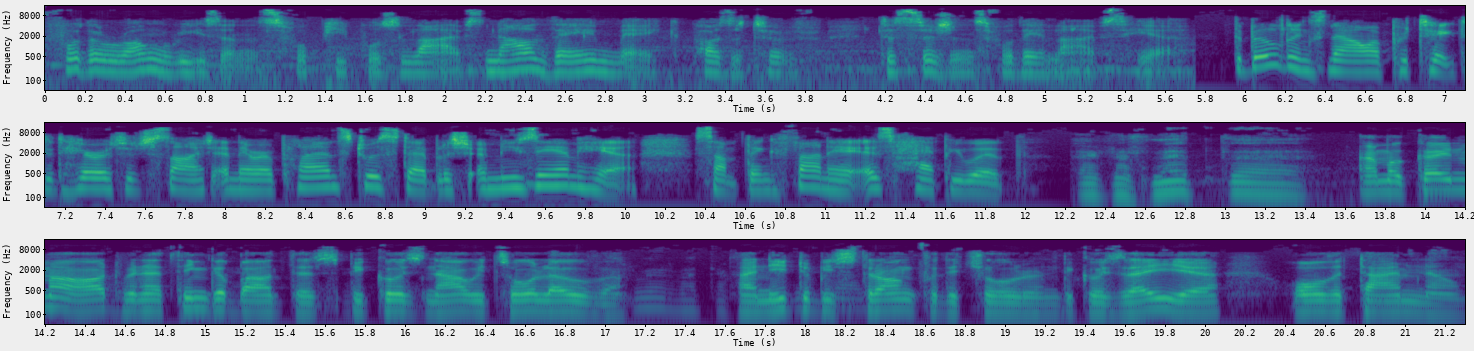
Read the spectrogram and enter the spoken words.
for the wrong reasons for people's lives, now they make positive decisions for their lives here. The building's now a protected heritage site and there are plans to establish a museum here, something Fane is happy with. I'm okay in my heart when I think about this because now it's all over. I need to be strong for the children because they're here all the time now.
